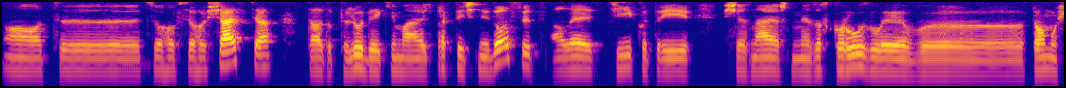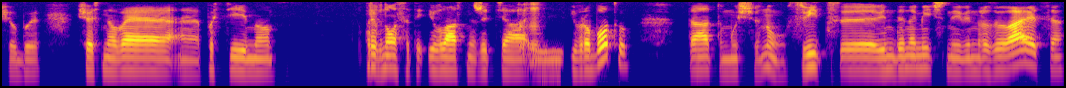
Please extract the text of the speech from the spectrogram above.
от, е, цього всього щастя. Та, Тобто люди, які мають практичний досвід, але ті, котрі ще знаєш, не заскорузли в тому, щоб щось нове е, постійно привносити і власне життя, і, і в роботу та, тому що ну, світ е, він динамічний, він розвивається.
